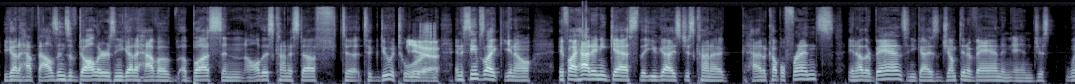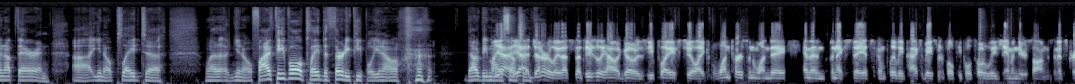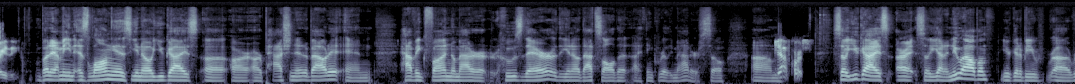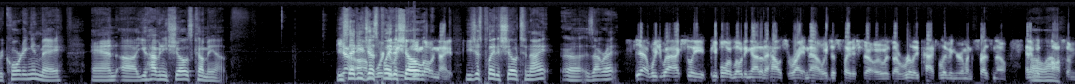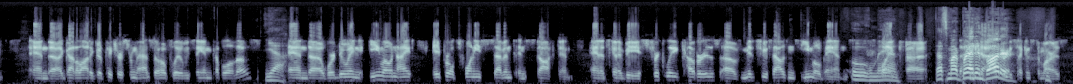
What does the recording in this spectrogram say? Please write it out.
you got to have thousands of dollars and you got to have a, a bus and all this kind of stuff to to do a tour. Yeah. And, and it seems like you know, if I had any guess that you guys just kind of had a couple friends in other bands and you guys jumped in a van and and just went up there and uh, you know played to well you know five people played to 30 people you know that would be my yeah, assumption yeah. Generally, that's that's usually how it goes. You play to like one person one day, and then the next day it's a completely packed basement full of people totally jamming to your songs, and it's crazy. but i mean as long as you know you guys uh, are are passionate about it and having fun no matter who's there you know that's all that i think really matters so um, Yeah, of course. so you guys all right so you got a new album you're going to be uh, recording in may and uh, you have any shows coming up you Yeah, said you um, just played a show night. you just played a show tonight uh, is that right Yeah, we we actually people are loading out of the house right now. We just played a show. It was a really packed living room in Fresno, and it Oh, was wow. awesome. And uh, got a lot of good pictures from that. So hopefully we'll be seeing a couple of those. yeah And uh, we're doing emo night April 27th in Stockton, and it's going to be strictly covers of mid 2000s emo bands. oh man Like uh, that's my bread and yeah, butter 30 Seconds to Mars.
